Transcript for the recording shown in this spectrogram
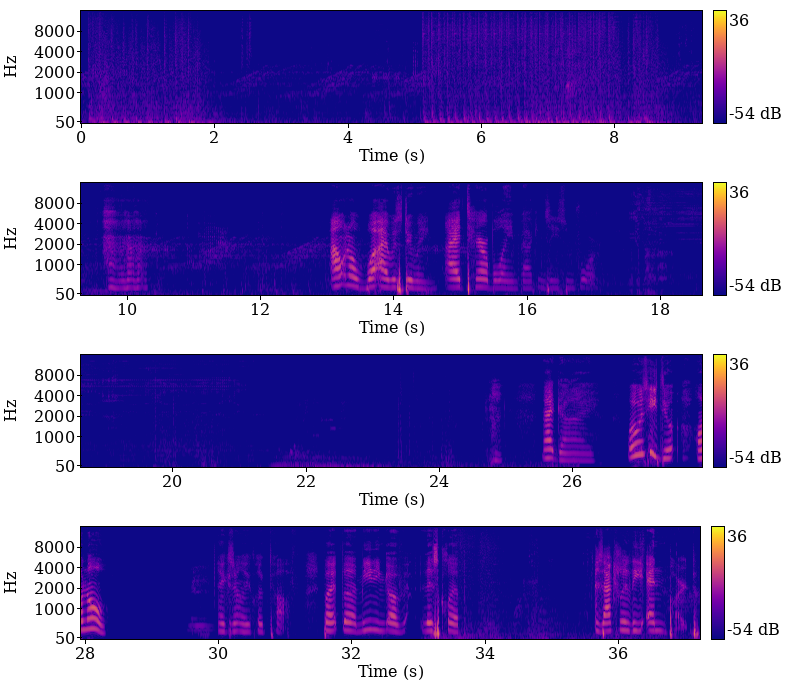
I don't know what I was doing. I had terrible aim back in season four. that guy. What was he doing? Oh no. Accidentally clicked off. But the meaning of this clip is actually the end part.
